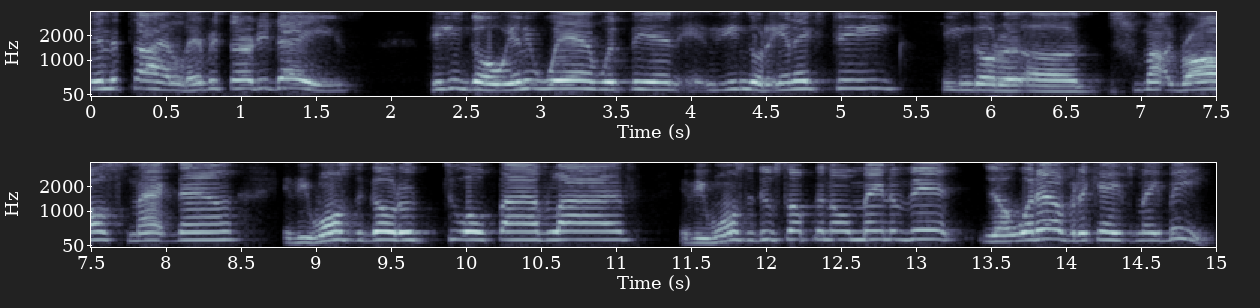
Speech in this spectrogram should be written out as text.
in the title every 30 days, he can go anywhere within. He can go to NXT. He can go to uh, Raw, SmackDown. If he wants to go to 205 Live, if he wants to do something on main event, you know, whatever the case may be.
